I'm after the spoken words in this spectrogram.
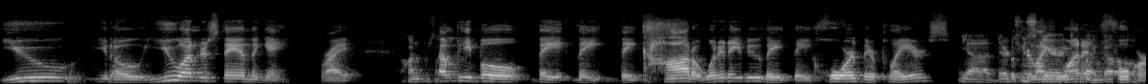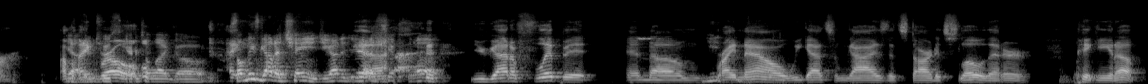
You, you know, you understand the game, right? 100%. Some people they they they coddle. What do they do? They they hoard their players, Yeah, they're too they're scared like one to and let go. four. I'm yeah, like, bro, to let go. Something's got to change. You got to you got Yeah. to shift it up. you got to flip it. And um, You- right now, we got some guys that started slow that are picking it up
